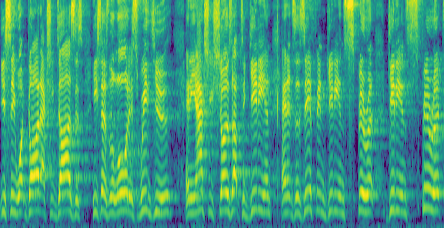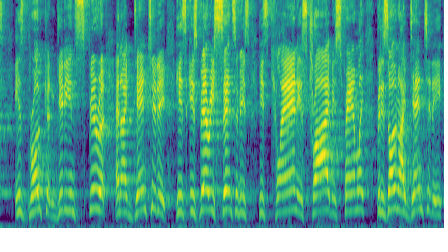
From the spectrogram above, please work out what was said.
You see, what God actually does is he says, The Lord is with you, and he actually shows up to Gideon, and it's as if in Gideon's spirit, Gideon's spirit is broken. Gideon's spirit and identity, his, his very sense of his, his clan, his tribe, his family, but his own identity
